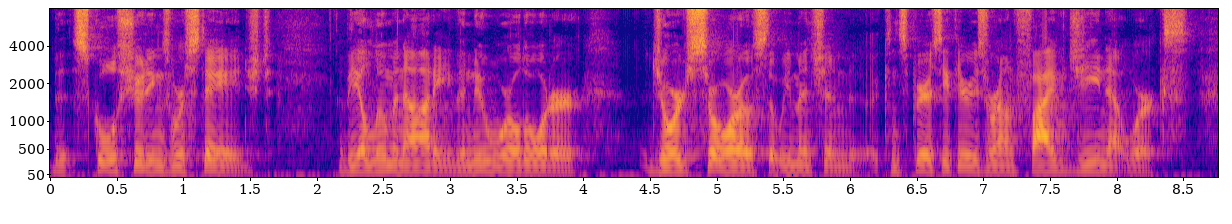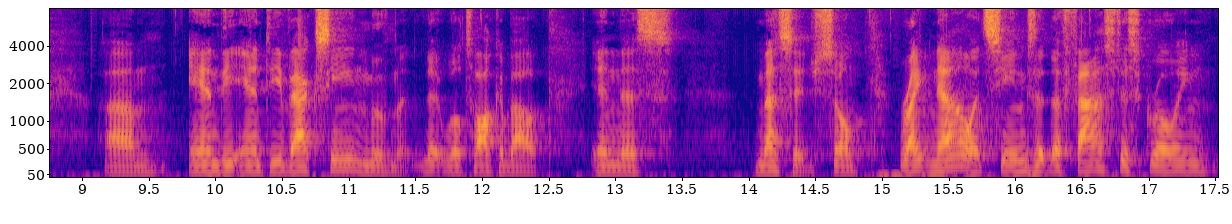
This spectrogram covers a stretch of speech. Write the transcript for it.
the school shootings were staged, the Illuminati, the New World Order, George Soros that we mentioned, conspiracy theories around 5G networks, um, and the anti vaccine movement that we'll talk about in this message. So, right now, it seems that the fastest growing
